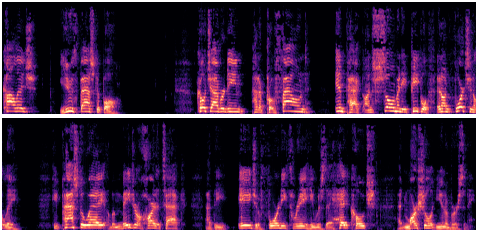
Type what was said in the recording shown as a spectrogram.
college, youth basketball. Coach Aberdeen had a profound impact on so many people. And unfortunately, he passed away of a major heart attack at the age of 43. He was the head coach at Marshall University.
